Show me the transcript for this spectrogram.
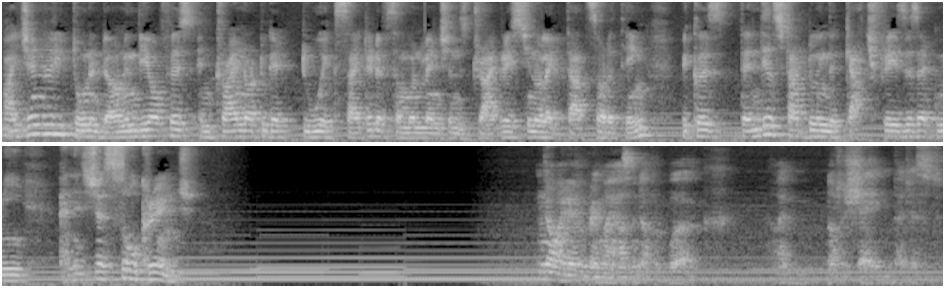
I generally tone it down in the office and try not to get too excited if someone mentions drag race, you know, like that sort of thing, because then they'll start doing the catchphrases at me and it's just so cringe. No, I never bring my husband up at work. I'm not ashamed, I just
